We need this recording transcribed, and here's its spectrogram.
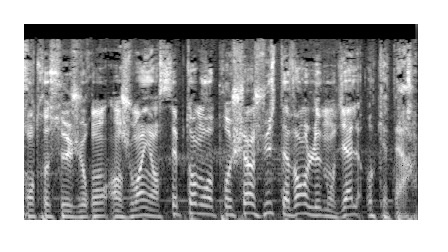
Rencontres se joueront en juin et en septembre prochain, juste avant le mondial au Qatar.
